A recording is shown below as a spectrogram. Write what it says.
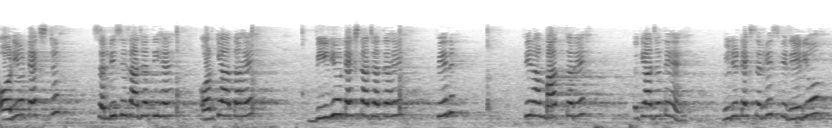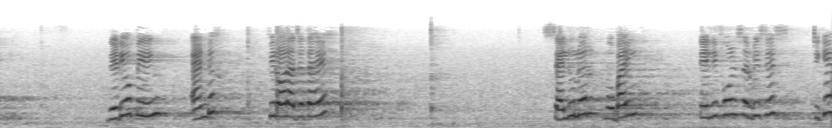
ऑडियो टेक्स्ट सर्विसेज़ आ जाती है, और क्या आता है? वीडियो टेक्स्ट आ जाता है, फिर फिर हम बात करें तो क्या आ जाते हैं? वीडियो टेक्स्ट सर्विस फिर रेडियो रेडियो पेइंग एंड फिर और आ जाता है सेलुलर मोबाइल टेलीफोन सर्विसेज़ ठीक है?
